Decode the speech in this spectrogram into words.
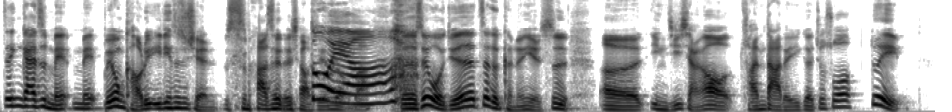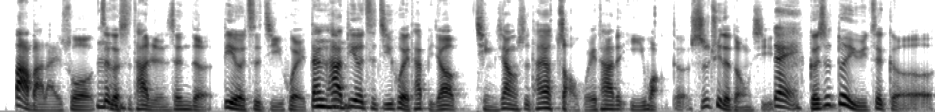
这应该是没没不用考虑，一定是选 十八岁的小鲜肉。对啊，对，所以我觉得这个可能也是呃影集想要传达的一个，就是说对爸爸来说，这个是他人生的第二次机会，嗯、但是他的第二次机会，他比较倾向是他要找回他的以往的失去的东西。对，可是对于这个。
